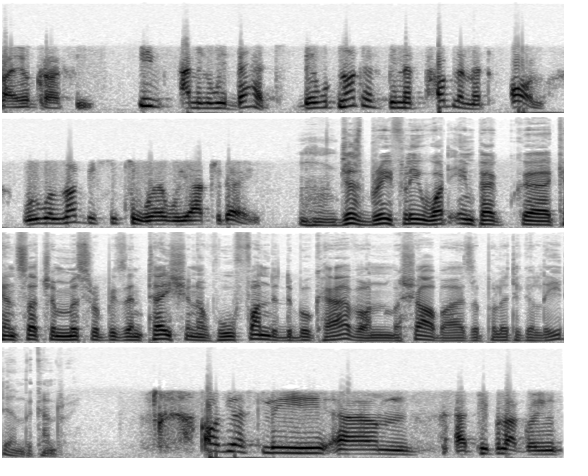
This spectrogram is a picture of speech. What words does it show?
biography. If, I mean, with that, there would not have been a problem at all. We will not be sitting where we are today. Mm-hmm. Just briefly, what impact uh, can such a misrepresentation of who funded the book have on Mashaba as a political leader in the country? Obviously, um, uh, people are going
